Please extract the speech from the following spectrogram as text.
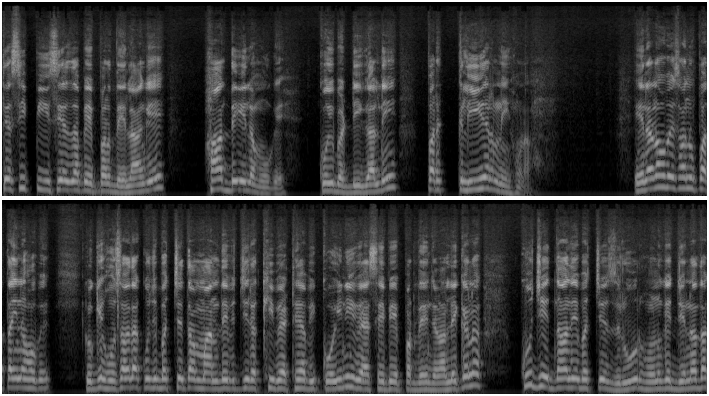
ਤੇ ਅਸੀਂ ਪੀਸੀਐਸ ਦਾ ਪੇਪਰ ਦੇ ਲਾਂਗੇ, ਹਾਂ ਦੇ ਲਵੋਗੇ, ਕੋਈ ਵੱਡੀ ਗੱਲ ਨਹੀਂ, ਪਰ ਕਲੀਅਰ ਨਹੀਂ ਹੋਣਾ। ਇਹਨਾਂ ਨਾ ਹੋਵੇ ਸਾਨੂੰ ਪਤਾ ਹੀ ਨਾ ਹੋਵੇ, ਕਿਉਂਕਿ ਹੋ ਸਕਦਾ ਕੁਝ ਬੱਚੇ ਤਾਂ ਮਨ ਦੇ ਵਿੱਚ ਹੀ ਰੱਖੀ ਬੈਠੇ ਆ ਵੀ ਕੋਈ ਨਹੀਂ ਵੈਸੇ ਪੇਪਰ ਦੇਣ ਜਾਣਾ, ਲੇਕਿਨ ਕੁਝ ਇਦਾਂ ਦੇ ਬੱਚੇ ਜ਼ਰੂਰ ਹੋਣਗੇ ਜਿਨ੍ਹਾਂ ਦਾ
